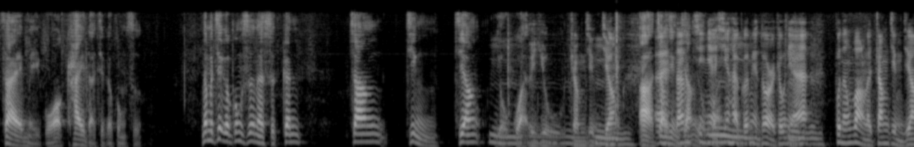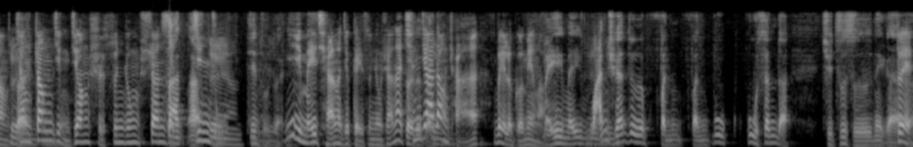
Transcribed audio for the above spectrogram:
在美国开的这个公司。那么这个公司呢，是跟张静。江有关，哎呦，张静江。啊，张静江咱们纪念辛亥革命多少周年，不能忘了张静江。张张静江是孙中山的金主，金主对。一没钱了就给孙中山，那倾家荡产为了革命啊。没没，完全就是粉粉不顾身的去支持那个。对，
